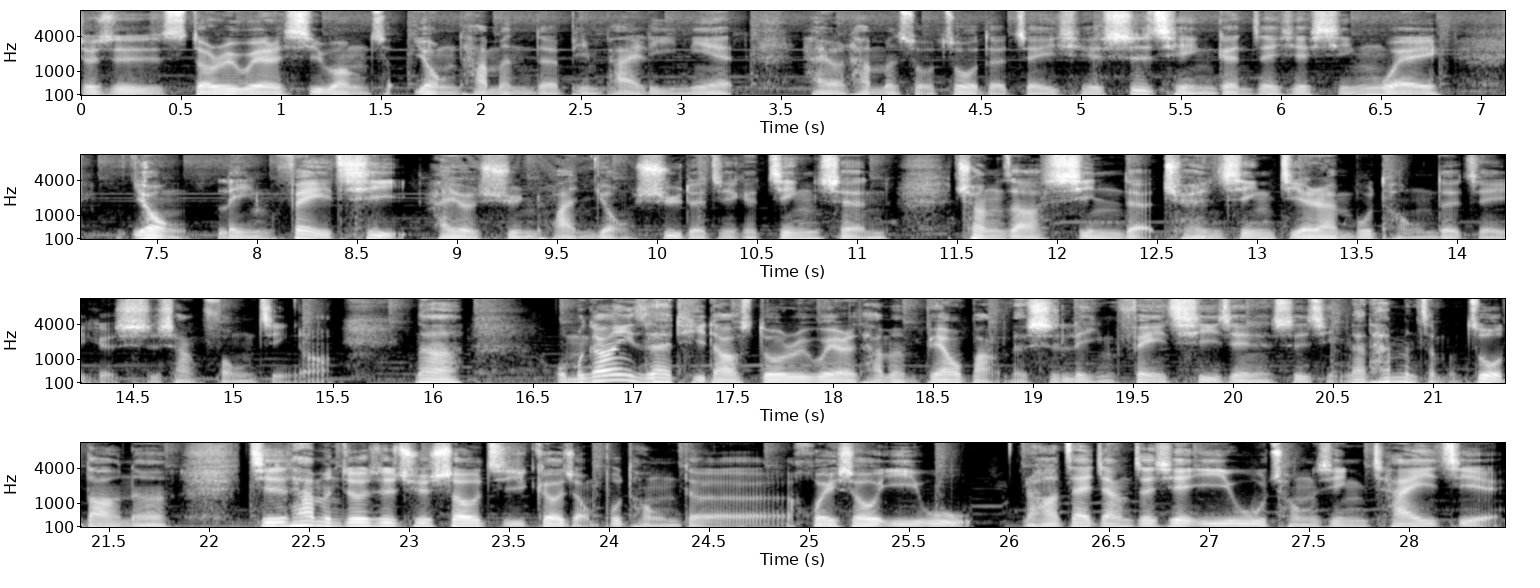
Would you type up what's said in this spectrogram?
就是 Storywear 希望用他们的品牌理念，还有他们所做的这一些事情跟这些行为。用零废弃还有循环永续的这个精神，创造新的、全新、截然不同的这个时尚风景哦。那我们刚刚一直在提到 Storywear，他们标榜的是零废弃这件事情。那他们怎么做到呢？其实他们就是去收集各种不同的回收衣物，然后再将这些衣物重新拆解、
